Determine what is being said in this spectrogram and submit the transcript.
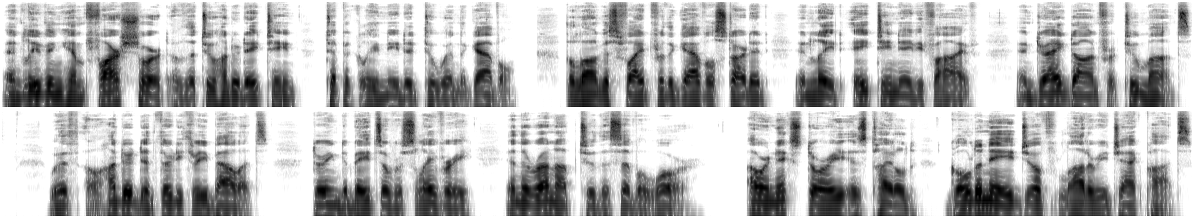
and leaving him far short of the 218 typically needed to win the gavel. The longest fight for the gavel started in late 1885 and dragged on for two months with 133 ballots during debates over slavery in the run up to the Civil War. Our next story is titled Golden Age of Lottery Jackpots.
